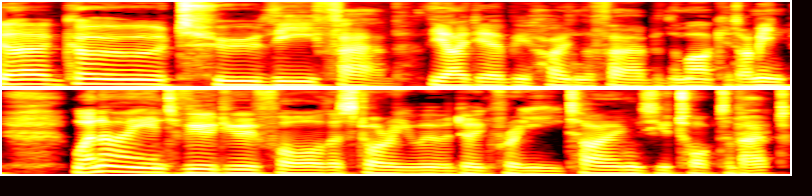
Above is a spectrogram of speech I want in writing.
uh, go to the fab, the idea behind the fab in the market. I mean, when I interviewed you for the story we were doing for E Times, you talked about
